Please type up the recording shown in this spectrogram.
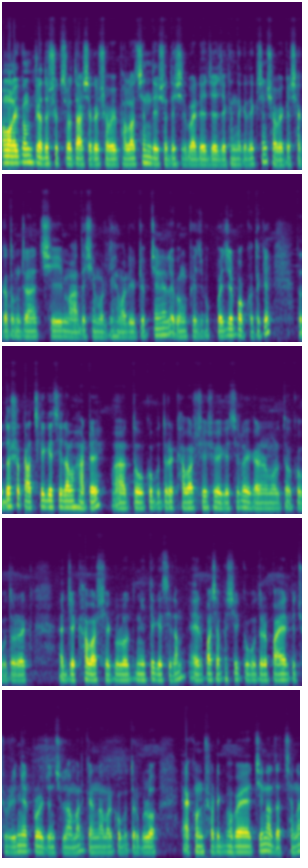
আসসালামু আলাইকুম, প্রিয় দর্শক শ্রোতা, আশা করি সবাই ভালো আছেন। দেশ ও দেশের বাইরে যে যেখান থেকে দেখছেন সবাইকে স্বাগতম জানাচ্ছি মা দেশি মুরগি আমার ইউটিউব চ্যানেল এবং ফেসবুক পেজের পক্ষ থেকে। তো দর্শক, আজকে গেছিলাম হাটে তো কবুতরের খাবার শেষ হয়ে গেছিল এই কারণে মূলত কবুতরের যে খাবার সেগুলো নিতে গেছিলাম, এর পাশাপাশি কবুতরের পায়ের কিছু রিংয়ের প্রয়োজন ছিল আমার, কেননা আমার কবুতরগুলো এখন সঠিকভাবে চেনা যাচ্ছে না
